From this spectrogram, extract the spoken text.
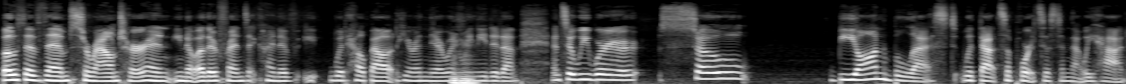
both of them surround her and you know other friends that kind of would help out here and there when we needed them. And so we were so beyond blessed with that support system that we had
